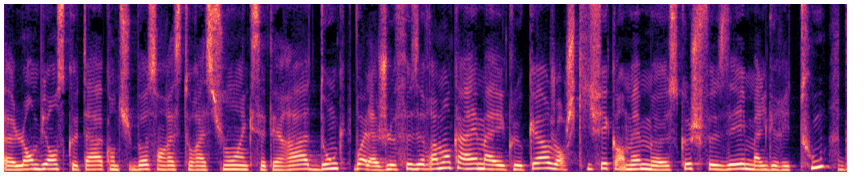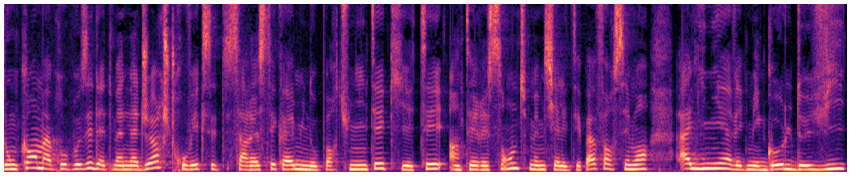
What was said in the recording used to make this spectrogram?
euh, l'ambiance que t'as quand tu bosses en restauration, etc. Donc voilà, je le faisais vraiment quand même avec le cœur, genre je kiffais quand même euh, ce que je faisais malgré tout. Donc quand on m'a proposé d'être manager, je trouvais que ça restait quand même une opportunité qui était intéressante, même si elle n'était pas forcément alignée avec mes goals de vie.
